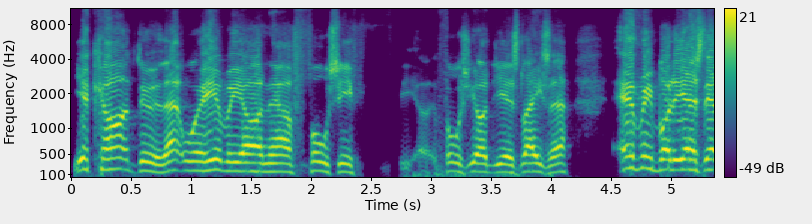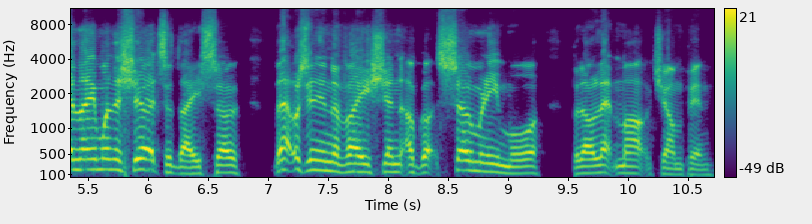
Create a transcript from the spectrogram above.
You can't do that. Well, here we are now, 40, 40 odd years later. Everybody has their name on the shirt today. So that was an innovation. I've got so many more but I'll let Mark jump in.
